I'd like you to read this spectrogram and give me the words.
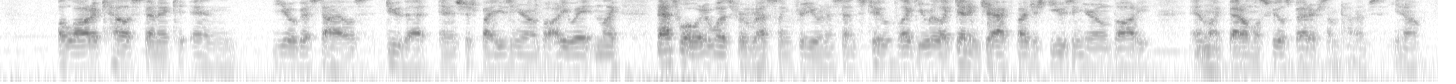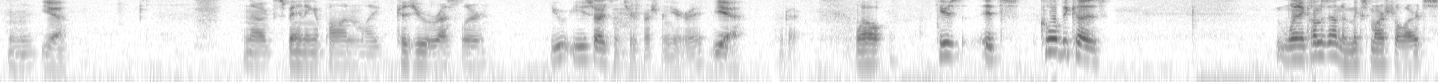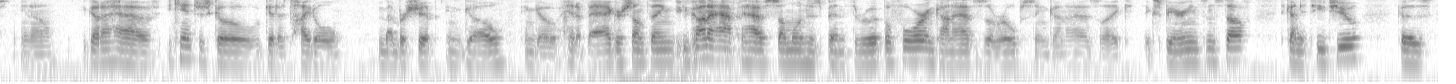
a lot of calisthenic and yoga styles do that, and it's just by using your own body weight, and like that's what it was for wrestling for you in a sense too. Like you were like getting jacked by just using your own body, and Mhm. like that almost feels better sometimes, you know. Mhm. yeah. Now expanding upon like, cause you were a wrestler, you you started since your freshman year, right? Yeah. Okay. Well, here's it's cool because when it comes down to mixed martial arts, you know, you gotta have you can't just go get a title membership and go and go hit a bag or something. You kind of have to have someone who's been through it before and kind of has the ropes and kind of has like experience and stuff to kind of teach you because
